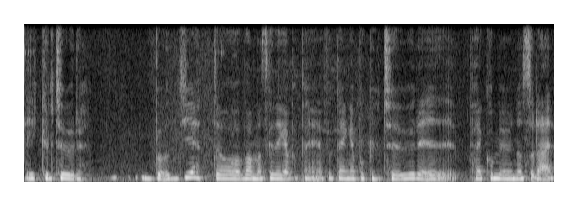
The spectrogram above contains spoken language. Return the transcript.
i kulturbudget och vad man ska lägga på pengar, för pengar på kultur i, per kommun och sådär.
